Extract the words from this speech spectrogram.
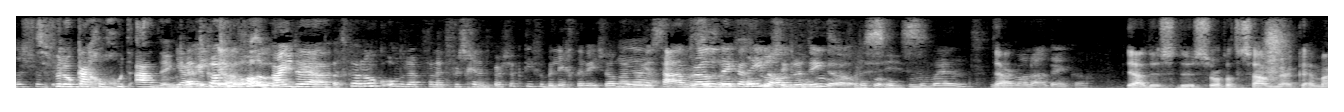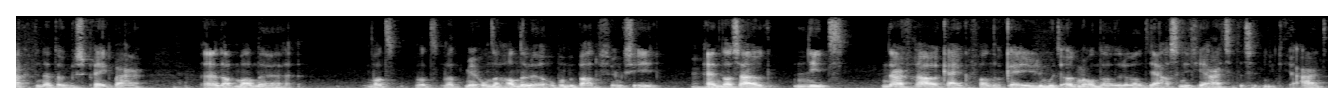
Ja, Ze vullen elkaar gewoon goed aan, denk Ja, ik. het kan ook. van beide... Ja, het kan ook onderwerp vanuit verschillende perspectieven belichten, weet je wel. Waardoor Ja. je samen Vrouwen een denken aan hele andere komt. dingen op, het moment Ja. waar mannen aan denken. Ja, dus, dus zorg dat ze samenwerken en maak het inderdaad ook bespreekbaar. eh, dat mannen wat, wat, wat meer onderhandelen op een bepaalde functie. Mhm. En dan zou ik niet naar vrouwen kijken van... oké, jullie moeten ook maar onderhandelen. Want ja, als het niet in je aard zit, dan zit het niet in je aard.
